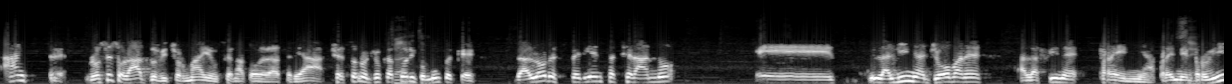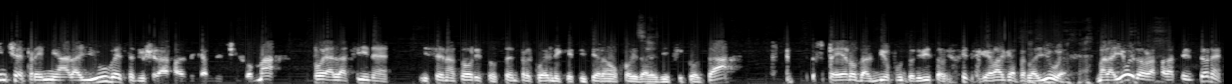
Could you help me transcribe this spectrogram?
anche, lo stesso Lazovic ormai è un senatore della Serie A, cioè sono giocatori certo. comunque che dalla loro esperienza ce l'hanno e la linea giovane alla fine premia, premia sì. in provincia e premia la Juve se riuscirà a fare il cambio di ciclo, ma poi alla fine i senatori sono sempre quelli che ti tirano fuori sì. dalle difficoltà, spero dal mio punto di vista ovviamente che valga per la Juve, ma la Juve dovrà fare attenzione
